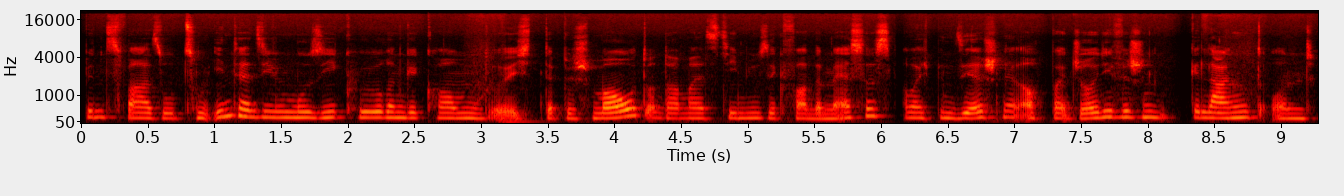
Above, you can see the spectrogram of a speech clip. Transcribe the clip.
Bin zwar so zum intensiven Musikhören gekommen durch Depeche Mode und damals die Music for the Masses, aber ich bin sehr schnell auch bei Joy Division gelangt und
